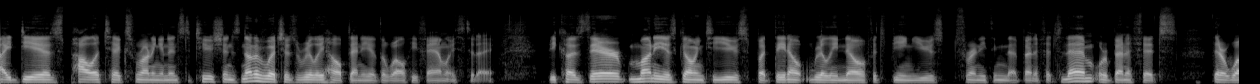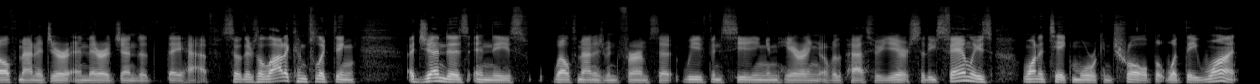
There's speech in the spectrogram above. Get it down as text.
ideas, politics running in institutions, none of which has really helped any of the wealthy families today because their money is going to use, but they don't really know if it's being used for anything that benefits them or benefits their wealth manager and their agenda that they have. So there's a lot of conflicting agendas in these wealth management firms that we've been seeing and hearing over the past few years. So these families want to take more control, but what they want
